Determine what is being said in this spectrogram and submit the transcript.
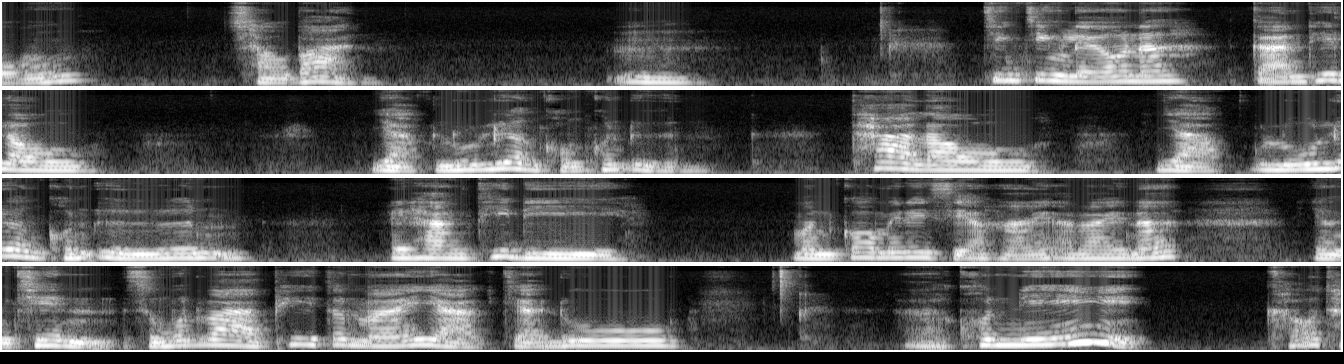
องชาวบ้าน อืม จริง ๆ แล้วนะ การที่เราอยากรู้เรื่องของคนอื่น ถ้าเราอยากรู้เรื่องคนอื่น ในทางที่ดี มันก็ไม่ได้เสียหายอะไรนะ อย่างเช่น สมมติว่าพี่ต้นไม้อยากจะดูคนนี้เขาท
